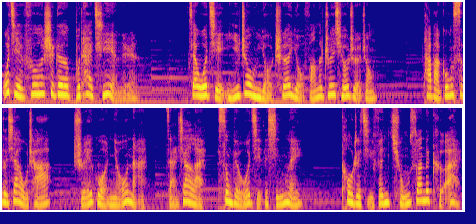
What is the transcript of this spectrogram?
我姐夫是个不太起眼的人，在我姐一众有车有房的追求者中，他把公司的下午茶、水果、牛奶攒下来送给我姐的行为，透着几分穷酸的可爱。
